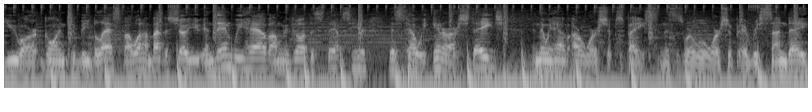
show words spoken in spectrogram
you are going to be blessed by what I'm about to show you. And then we have, I'm going to go up the steps here. This is how we enter our stage. And then we have our worship space. And this is where we'll worship every Sunday.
